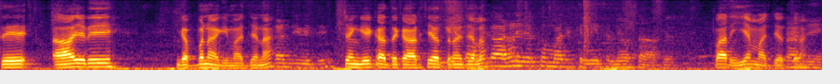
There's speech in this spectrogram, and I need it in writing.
ਤੇ ਆ ਜਿਹੜੇ ਗੱਬਨ ਆ ਗਈ ਮੱਝ ਨਾ? ਹਾਂਜੀ ਵੀਰ ਜੀ। ਚੰਗੇ ਕੱਦ ਕਾਠ ਚ ਯਾਤਰਾ ਚਲੋ। ਕਾਠਣੀ ਵੇਖੋ ਮੱਝ ਕਿੰਨੀ ਥੱਲੇ ਉਹ ਸਾਫ਼ ਹੈ ਭਾਰੀ ਆ ਮੱਝ ਯਾਤਰਾ ਹਾਂਜੀ।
